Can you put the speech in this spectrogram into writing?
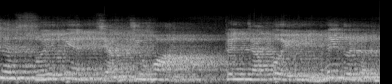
在随便讲一句话，跟人家对立，那个人，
